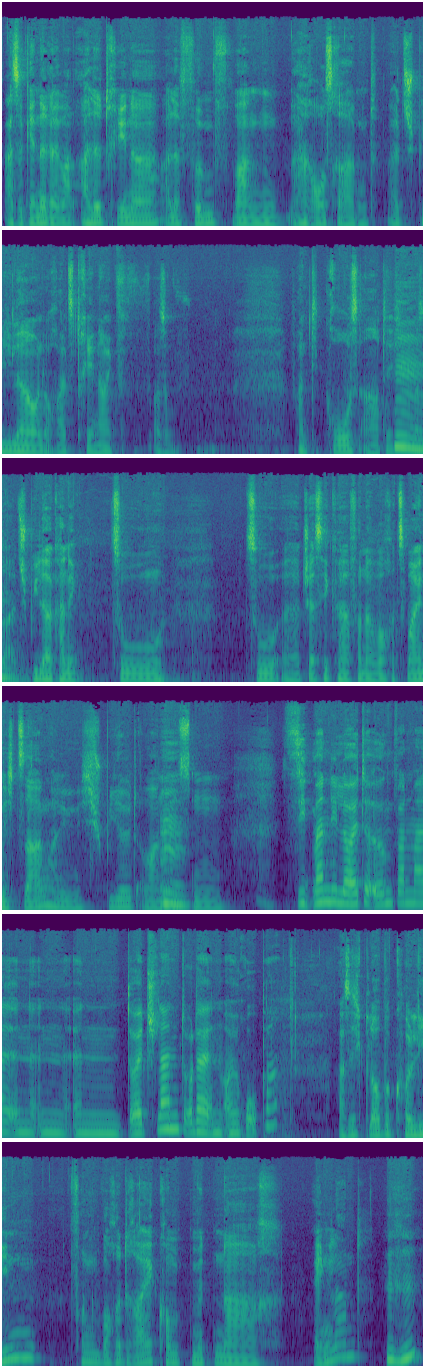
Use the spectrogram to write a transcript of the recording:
Also generell waren alle Trainer, alle fünf waren herausragend als Spieler und auch als Trainer. Also fand die großartig. Hm. Also als Spieler kann ich zu, zu äh, Jessica von der Woche 2 nichts sagen, weil die nicht spielt, aber hm. ansonsten. Sieht man die Leute irgendwann mal in, in, in Deutschland oder in Europa? Also ich glaube, Colleen von Woche 3 kommt mit nach England. Mhm.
